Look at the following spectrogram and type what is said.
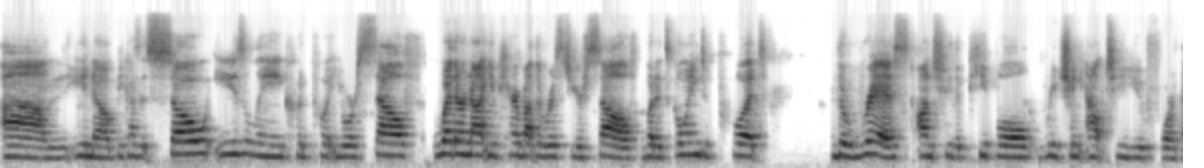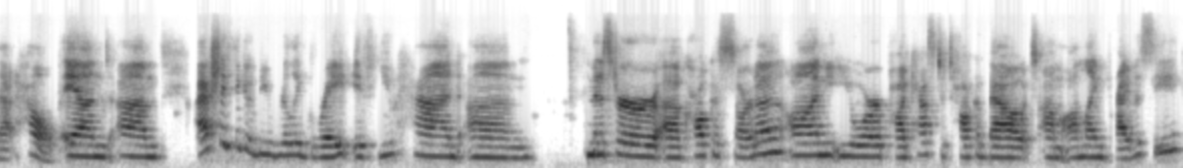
um, you know because it so easily could put yourself whether or not you care about the risk to yourself but it's going to put the risk onto the people reaching out to you for that help and um, i actually think it would be really great if you had um, Minister uh, Carl Casarda on your podcast to talk about um, online privacy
